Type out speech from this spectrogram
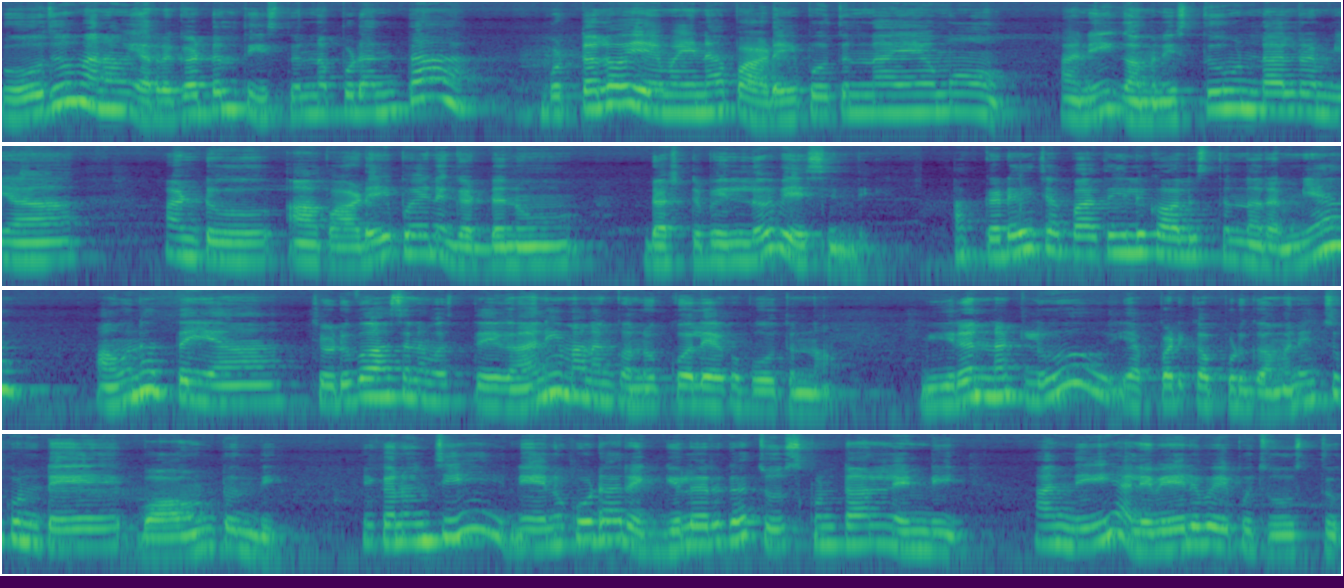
రోజు మనం ఎర్రగడ్డలు తీస్తున్నప్పుడంతా బుట్టలో ఏమైనా పాడైపోతున్నాయేమో అని గమనిస్తూ ఉండాలి రమ్య అంటూ ఆ పాడైపోయిన గడ్డను డస్ట్బిన్లో వేసింది. అక్కడే చపాతీలు కాలుస్తున్న రమ్య అవునత్తయ్య చెడు వాసన వస్తే గాని మనం కనుక్కోలేకపోతున్నాం. మీరన్నట్లు ఎప్పటికప్పుడు గమనించుకుంటే బాగుంటుంది ఇక నుంచి నేను కూడా రెగ్యులర్గా చూసుకుంటానులేండి అంది అలివేలు వైపు చూస్తూ.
